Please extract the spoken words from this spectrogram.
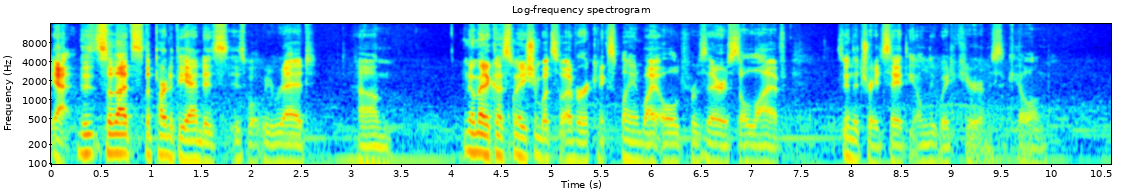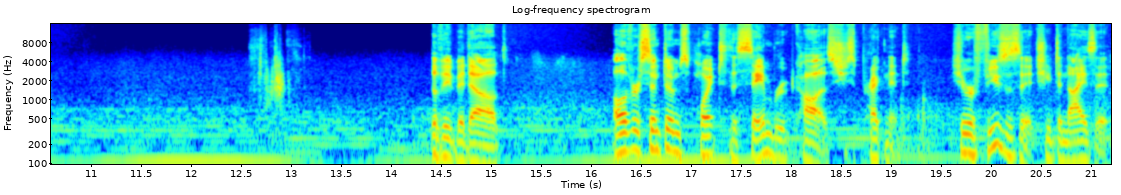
Yeah, so that's the part at the end is is what we read. Um, no medical explanation whatsoever can explain why old Rosaire is still alive. So in the trade say the only way to cure him is to kill him. Sylvie Bedard. All of her symptoms point to the same root cause. She's pregnant. She refuses it. She denies it.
